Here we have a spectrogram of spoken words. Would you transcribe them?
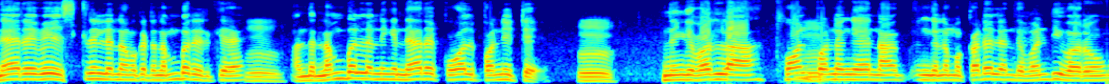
நேரவே ஸ்கிரீன்ல நம்ம கிட்ட நம்பர் இருக்கு. அந்த நம்பர்ல நீங்க நேரா கால் பண்ணிட்டு நீங்க வரலாம் ஃபோன் பண்ணுங்க. நான் இங்க நம்ம கடையில இந்த வண்டி வரும்.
